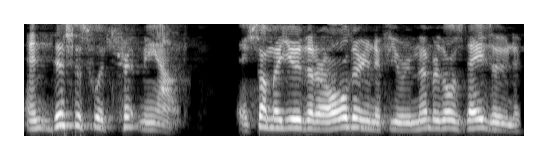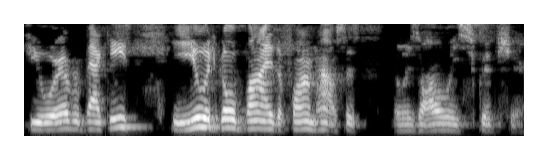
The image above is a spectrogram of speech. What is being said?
And this is what tripped me out. And some of you that are older, and if you remember those days, and if you were ever back east, you would go by the farmhouses. There was always scripture.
